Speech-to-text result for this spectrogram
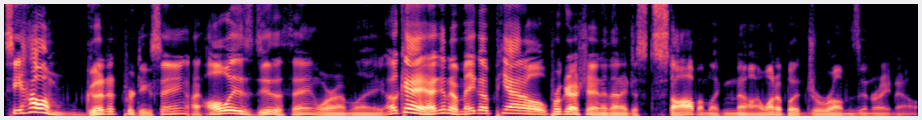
See how I'm good at producing? I always do the thing where I'm like, okay, I'm gonna make a piano progression, and then I just stop. I'm like, no, I want to put drums in right now.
